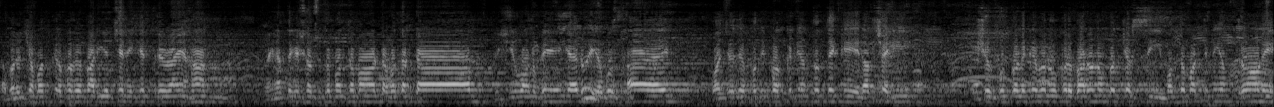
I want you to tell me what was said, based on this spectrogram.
তারপরে চমৎকার ভাবে বাড়িয়েছেন এক্ষেত্রে রায়হান। রায়হান থেকে সচেতন হয়ে গেল এই অবস্থায়। পঞ্চায়েতের প্রতিপক্ষ নিয়ন্ত্রণ থেকে রাজশাহী। কিশোর ফুটবলে উপরে বারো নম্বর জার্সি নিয়ন্ত্রণে।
